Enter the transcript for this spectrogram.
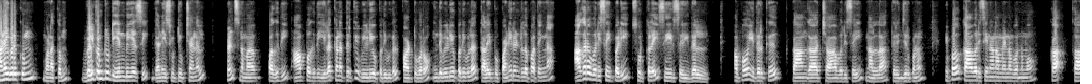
அனைவருக்கும் வணக்கம். Welcome to TNPSC Ganesh YouTube channel friends நம்ம பகுதி ஆ பகுதி இலக்கணத்திற்கு வீடியோ பதிவுகள் பாட்டு வரோம். இந்த வீடியோ பதிவில் தலைப்பு பன்னிரெண்டில் பார்த்தீங்கன்னா அகர வரிசைப்படி சொற்களை சீர் செய்தல். அப்போது இதற்கு காங்கா சா வரிசை நல்லா தெரிஞ்சிருக்கணும். இப்போ கா வரிசைனா நம்ம என்ன பண்ணுவோம்? கா கா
